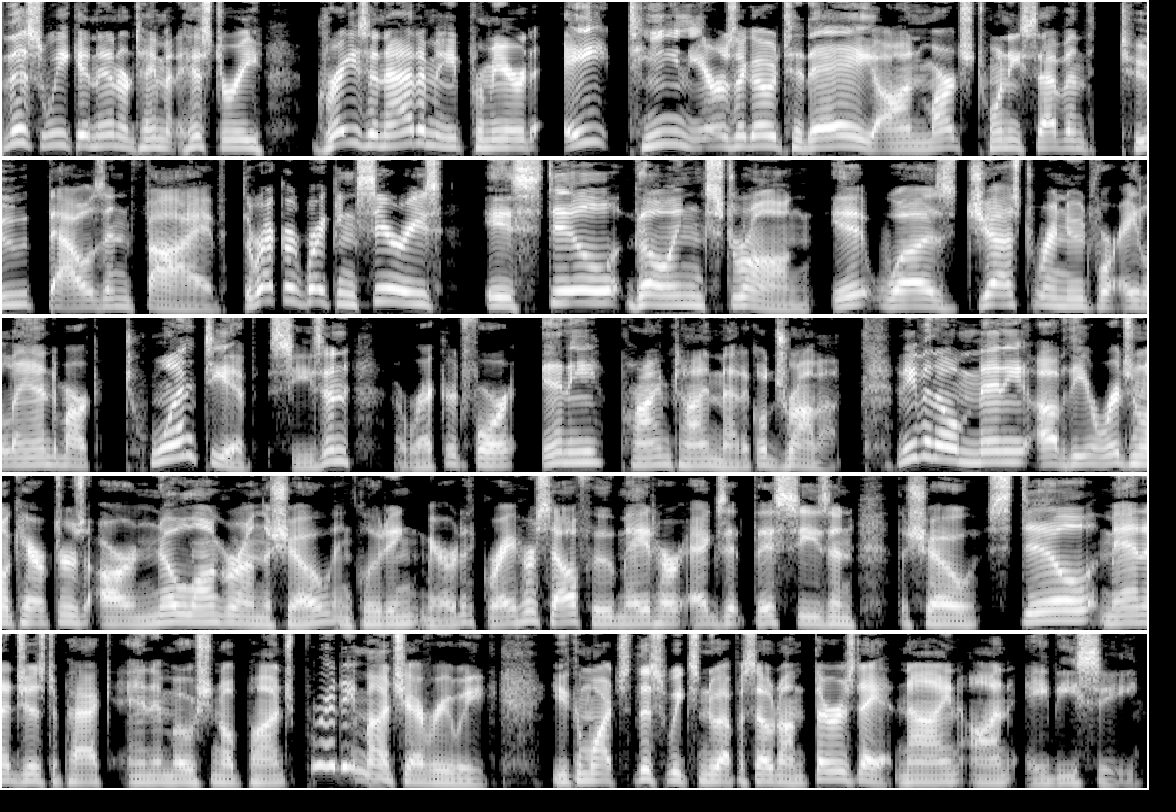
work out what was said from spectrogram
This week in entertainment history, Grey's Anatomy premiered 18 years ago today on March 27th, 2005. The record breaking series is still going strong. It was just renewed for a landmark 20th season, a record for any primetime medical drama. And even though many of the original characters are no longer on the show, including Meredith Grey herself, who made her exit this season, the show still manages to pack an emotional punch pretty much every week. You can watch this week's new episode on Thursday at 9 on ABC.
